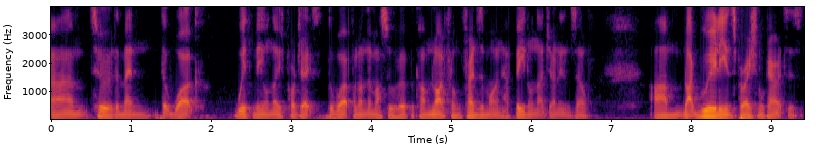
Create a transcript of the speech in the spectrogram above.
Um, two of the men that work with me on those projects, that work for London Muscle, who have become lifelong friends of mine, have been on that journey themselves um, like really inspirational characters.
